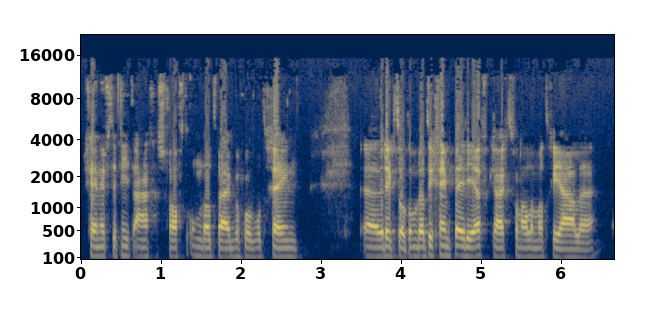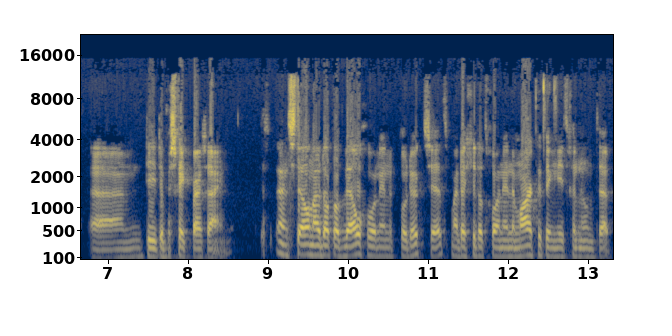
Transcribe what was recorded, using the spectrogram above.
geen heeft het niet aangeschaft omdat wij bijvoorbeeld geen, uh, weet ik dat, omdat hij geen PDF krijgt van alle materialen um, die er beschikbaar zijn. En stel nou dat dat wel gewoon in het product zit, maar dat je dat gewoon in de marketing niet genoemd hebt.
